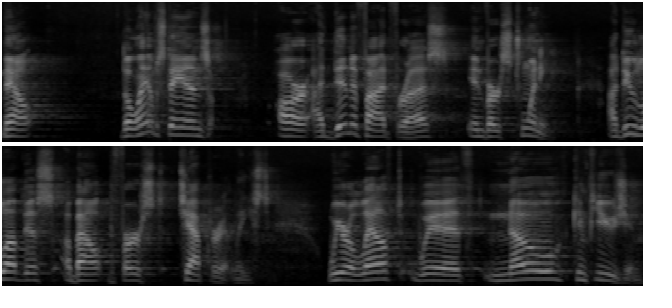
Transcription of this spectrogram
Now, the lampstands are identified for us in verse 20. I do love this about the first chapter at least we are left with no confusion.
